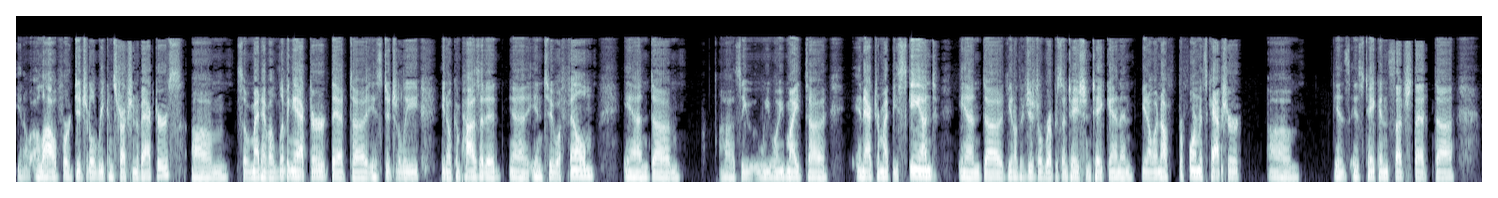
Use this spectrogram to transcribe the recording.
you know allow for digital reconstruction of actors. Um, so we might have a living actor that uh, is digitally you know composited uh, into a film, and um, uh, so we we might an actor might be scanned and uh, you know their digital representation taken, and you know enough performance capture um, is is taken such that uh,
